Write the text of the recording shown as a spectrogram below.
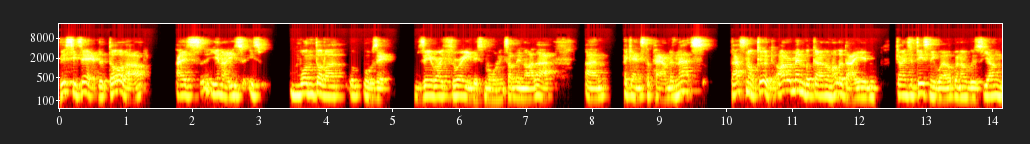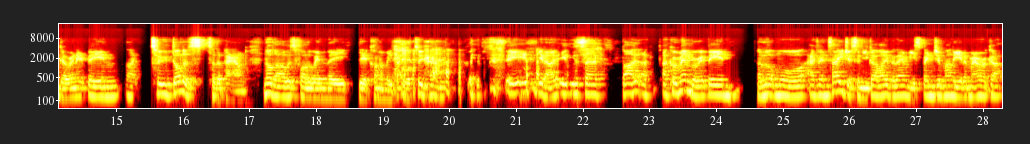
This is it. The dollar, as you know, is is one dollar. What was it? Zero three this morning, something like that, um, against the pound, and that's that's not good. I remember going on holiday in going to Disney World when I was younger and it being like two dollars to the pound. Not that I was following the the economy, but two pound. you know, it was. Uh, but I, I, can remember it being a lot more advantageous. And you go over there and you spend your money in America,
